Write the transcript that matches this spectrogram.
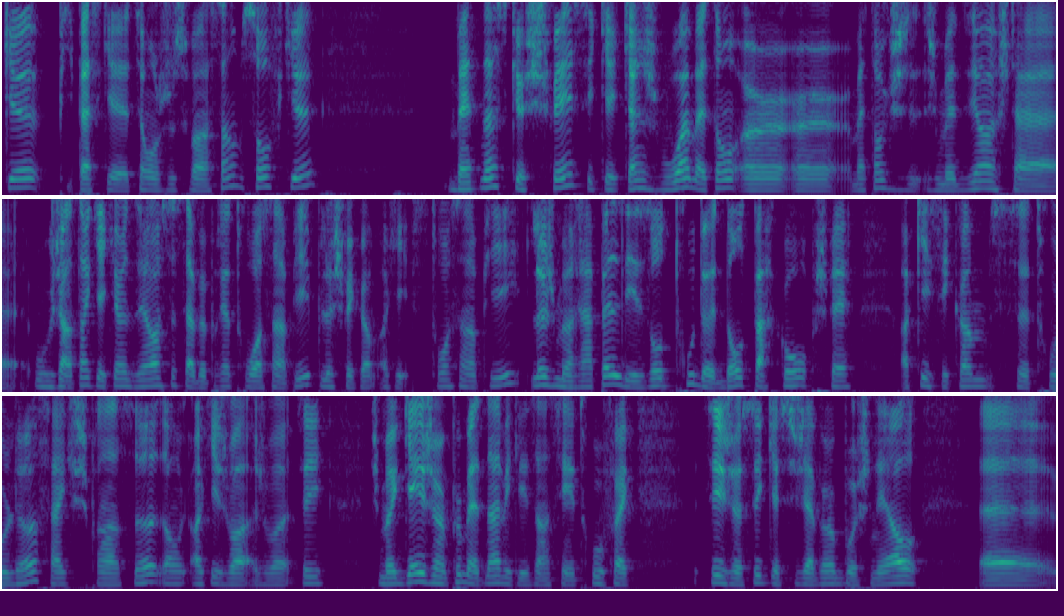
que, puis parce que, tu on joue souvent ensemble, sauf que maintenant, ce que je fais, c'est que quand je vois, mettons, un, un- mettons que je, je me dis, ah, à- ou j'entends quelqu'un dire, ah, ça, c'est à peu près 300 pieds, puis là, je fais comme, ok, c'est 300 pieds, là, je me rappelle des autres trous de d'autres parcours, puis je fais, ok, c'est comme ce trou-là, fait que je prends ça, donc, ok, je vais, je vais, tu sais, je me gage un peu maintenant avec les anciens trous, fait que, tu sais, je sais que si j'avais un Bushnell, euh,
